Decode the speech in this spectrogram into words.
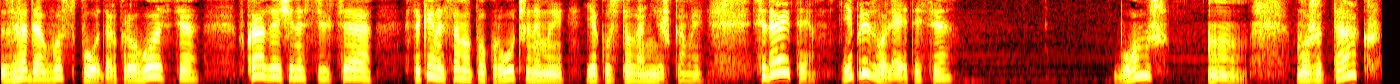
згадав господар про гостя, вказуючи на стільця з такими самопокрученими, як у стола ніжками. Сідайте і призволяйтеся. Бомж? М, Може, так?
